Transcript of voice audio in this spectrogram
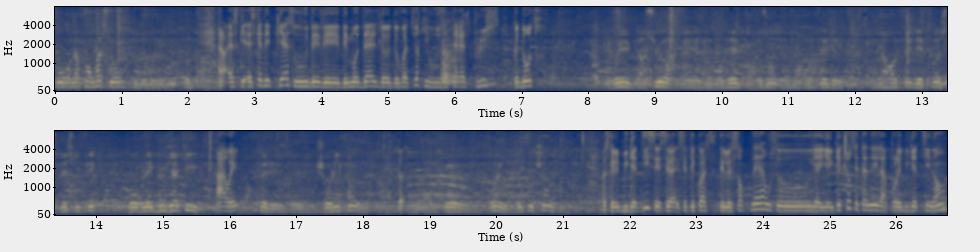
pour la formation. Alors est-ce qu'il y a des pièces ou des, des- des modèles de, de voitures qui vous intéressent plus que d'autres? Oui, bien sûr, mais des modèles, par exemple, on a refait des, on a refait des feux spécifiques pour les Bugatti. Ah oui. On a refait des, des jolis feux. hein. Bah. On a refait, oui, il y a beaucoup de choses. Parce que les Bugatti, c'était quoi? C'était le centenaire ou il y, a- il y a eu quelque chose cette année là pour les Bugatti, non?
